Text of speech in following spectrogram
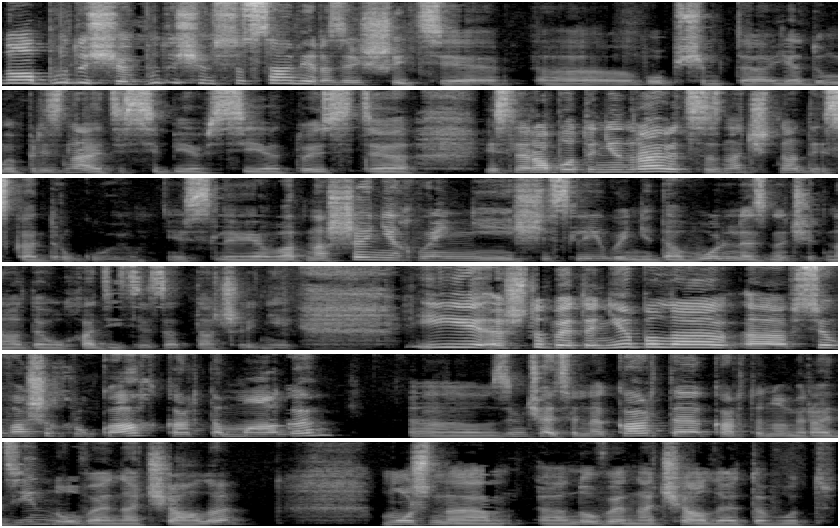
Ну, а будущее, в будущем все сами разрешите, э, в общем-то, я думаю, признаете себе все. То есть, э, если работа не нравится, значит, надо искать другую. Если в отношениях вы не счастливы, недовольны, значит, надо уходить из отношений. И чтобы это не было, э, все в ваших руках, карта мага, замечательная карта, карта номер один, новое начало – можно э, новое начало, это вот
